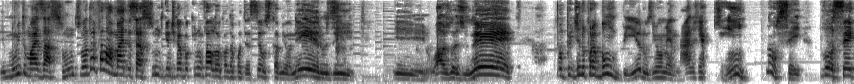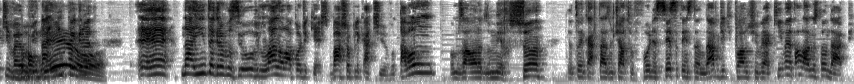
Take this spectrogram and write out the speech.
e muito mais assuntos. Vamos até falar mais desse assunto que a gente acabou que não falou quando aconteceu, os caminhoneiros e, e o áudio do Disney. Estão pedindo para bombeiros em homenagem a quem? Não sei. Você que vai ouvir na Bombeiro! íntegra. É, na íntegra você ouve lá no Lá Podcast. Baixa o aplicativo, tá bom? Vamos à hora do Merchan. Eu tô em cartaz no Teatro Folha. Sexta tem stand-up. Dia que Cláudio estiver aqui, vai estar lá no stand-up.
